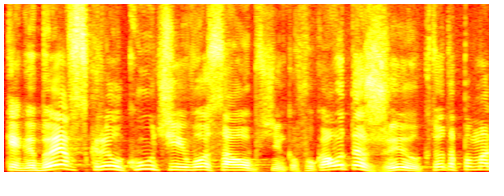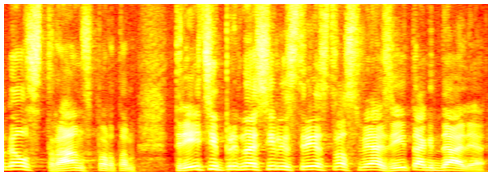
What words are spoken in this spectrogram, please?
КГБ вскрыл кучу его сообщников. У кого-то жил, кто-то помогал с транспортом, третьи приносили средства связи и так далее.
